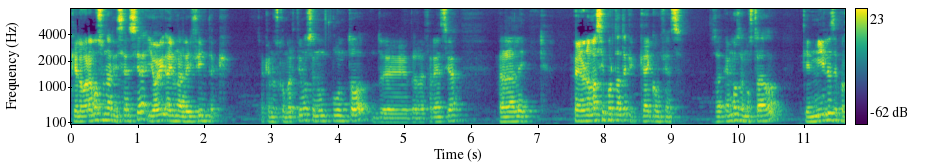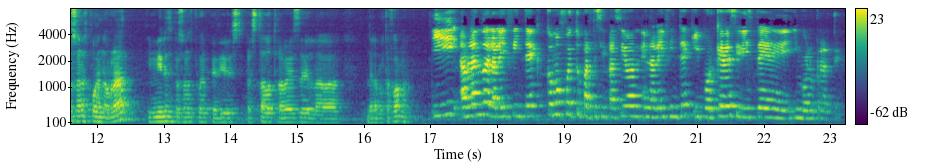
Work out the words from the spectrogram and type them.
Que logramos una licencia y hoy hay una ley fintech. O sea, que nos convertimos en un punto de, de referencia para la ley. Pero lo más importante que, que hay confianza. O sea, hemos demostrado que miles de personas pueden ahorrar y miles de personas pueden pedir este prestado a través de la, de la plataforma. Y hablando de la ley FinTech, ¿cómo fue tu participación en la ley FinTech y por qué decidiste involucrarte?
